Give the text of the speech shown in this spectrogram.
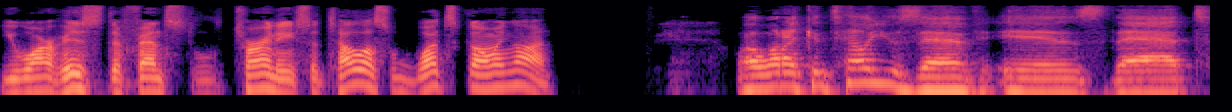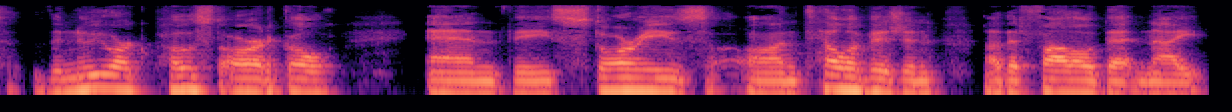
You are his defense attorney, so tell us what's going on. Well, what I can tell you, Zev, is that the New York Post article and the stories on television uh, that followed that night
